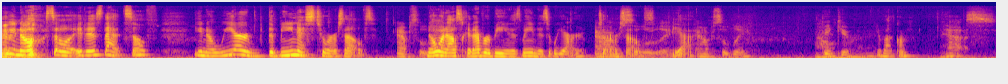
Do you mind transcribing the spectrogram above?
you know, so it is that self, you know, we are the meanest to ourselves. absolutely No one else could ever be as mean as we are to ourselves. absolutely Yeah, absolutely thank you you're welcome. Yes.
